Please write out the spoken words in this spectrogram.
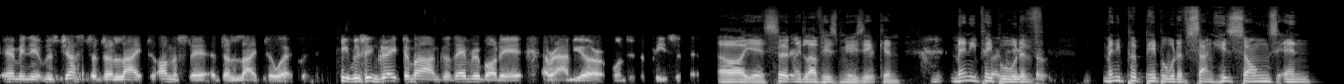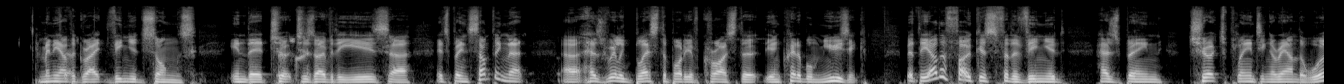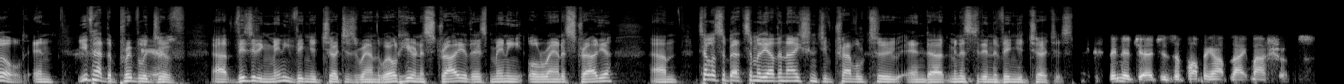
I mean, it was just a delight, honestly, a delight to work with. He was in great demand because everybody around Europe wanted a piece of it. Oh, yeah, certainly love his music, and many people would have many people would have sung his songs and many other great vineyard songs in their churches over the years. Uh, it's been something that uh, has really blessed the body of Christ, the, the incredible music. But the other focus for the vineyard has been church planting around the world. And you've had the privilege yes. of uh, visiting many vineyard churches around the world. Here in Australia, there's many all around Australia. Um, tell us about some of the other nations you've travelled to and uh, ministered in the vineyard churches. Vineyard churches are popping up like mushrooms.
